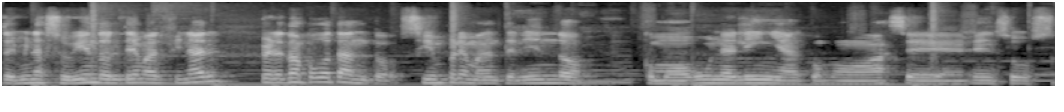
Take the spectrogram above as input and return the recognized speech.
termina subiendo el tema al final, pero tampoco tanto, siempre manteniendo como una línea como hace en sus,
